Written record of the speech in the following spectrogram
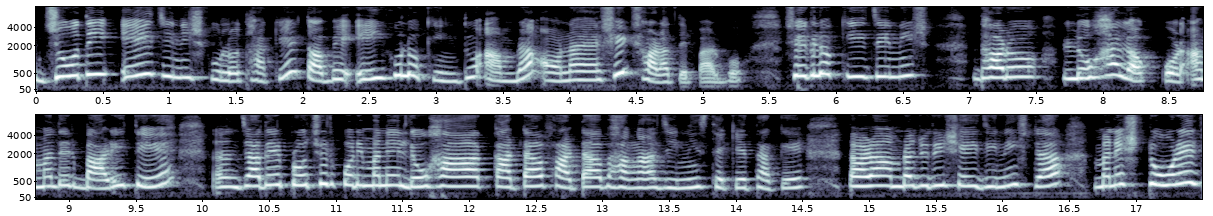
যদি এই জিনিসগুলো থাকে, তবে এইগুলো কিন্তু আমরা অনায়াসেই সরাতে পারব। সেগুলো কি জিনিস? ধরো, লোহা লক্কর। আমাদের বাড়িতে যাদের প্রচুর পরিমাণে লোহা, কাটা, ফাটা, ভাঙা জিনিস থেকে থাকে, তারা আমরা যদি সেই জিনিসটা মানে স্টোরেজ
